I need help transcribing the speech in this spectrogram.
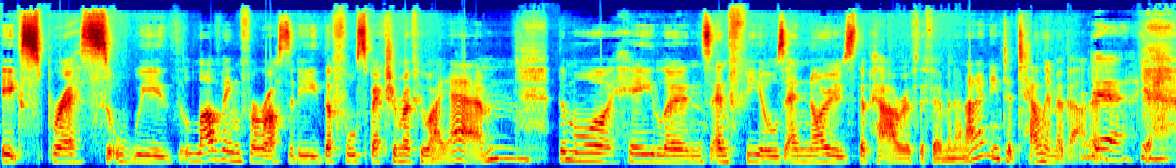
express with loving ferocity the full spectrum of who I am, the more he learns and feels and knows the power of the feminine. I don't need to tell him about it. Yeah, yeah.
